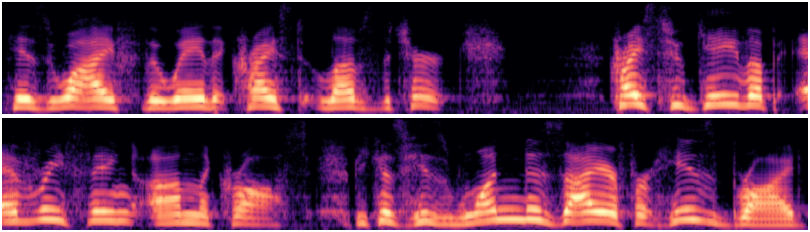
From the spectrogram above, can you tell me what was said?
his wife the way that Christ loves the church. Christ, who gave up everything on the cross because his one desire for his bride,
